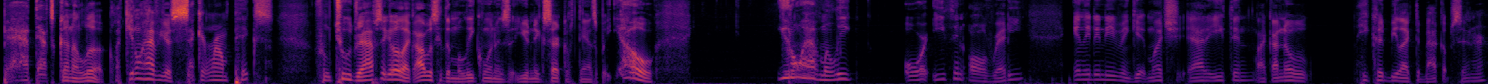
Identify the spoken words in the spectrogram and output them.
bad that's gonna look like you don't have your second round picks from two drafts ago like obviously the malik one is a unique circumstance but yo you don't have malik or ethan already and they didn't even get much out of ethan like i know he could be like the backup center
